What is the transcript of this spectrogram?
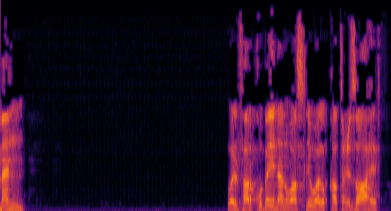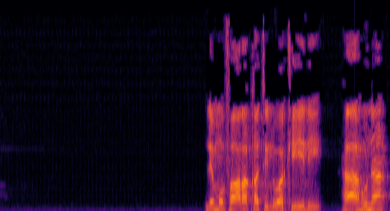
من؟ والفرق بين الوصل والقطع ظاهر. لمفارقة الوكيل. ها هنا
